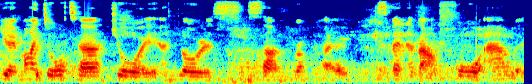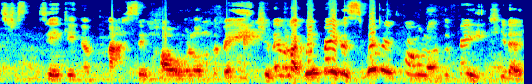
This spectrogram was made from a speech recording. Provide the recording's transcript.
you know, my daughter Joy and Laura's son Rocco spent about four hours just digging a massive hole on the beach, and they were like, "We've made a swimming pool on the beach," you know,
